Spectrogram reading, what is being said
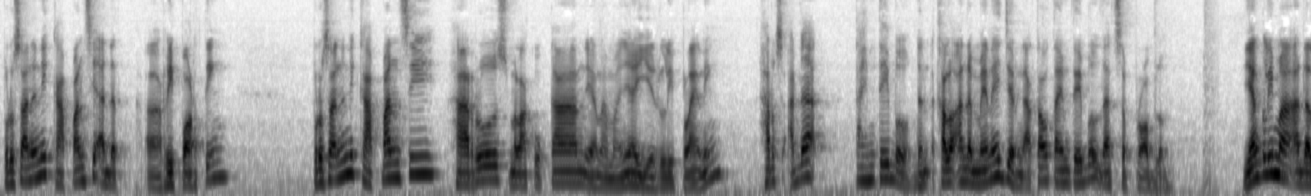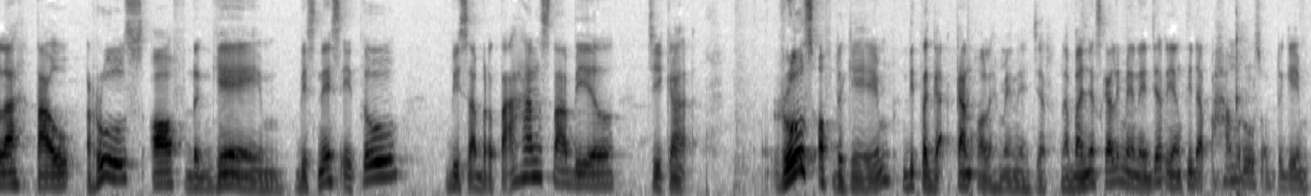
Perusahaan ini kapan sih ada uh, reporting? perusahaan ini kapan sih harus melakukan yang namanya yearly planning? Harus ada timetable. Dan kalau Anda manajer nggak tahu timetable, that's a problem. Yang kelima adalah tahu rules of the game. Bisnis itu bisa bertahan stabil jika rules of the game ditegakkan oleh manajer. Nah, banyak sekali manajer yang tidak paham rules of the game.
